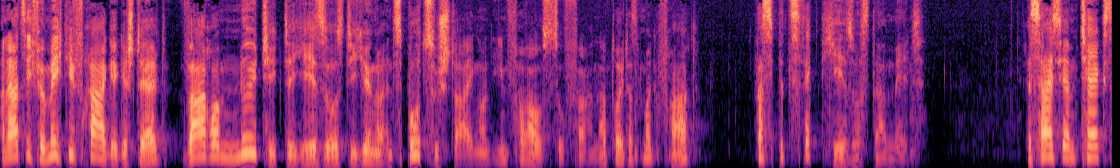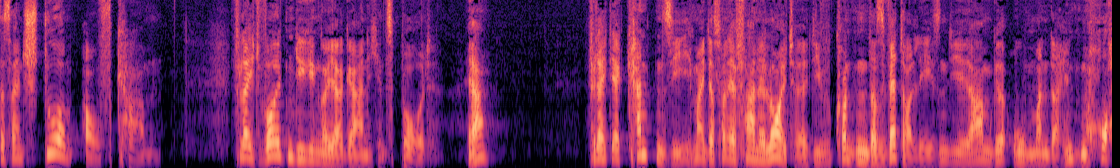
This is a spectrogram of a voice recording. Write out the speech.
Und da hat sich für mich die Frage gestellt, warum nötigte Jesus die Jünger ins Boot zu steigen und ihm vorauszufahren? Habt ihr euch das mal gefragt? Was bezweckt Jesus damit? Es heißt ja im Text, dass ein Sturm aufkam. Vielleicht wollten die Jünger ja gar nicht ins Boot. Ja? Vielleicht erkannten sie, ich meine, das waren erfahrene Leute, die konnten das Wetter lesen, die haben, ge oh Mann, da hinten, oh,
